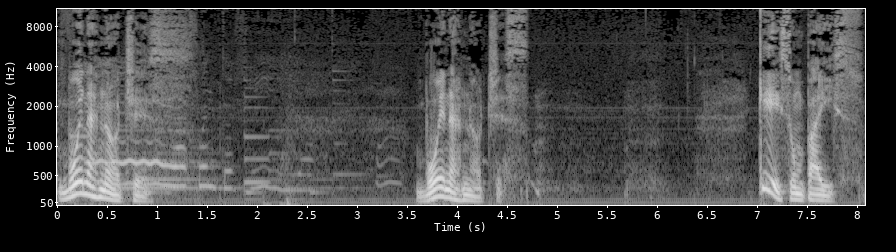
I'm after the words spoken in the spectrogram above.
Buenas noches. Buenas noches. ¿Qué es un país?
